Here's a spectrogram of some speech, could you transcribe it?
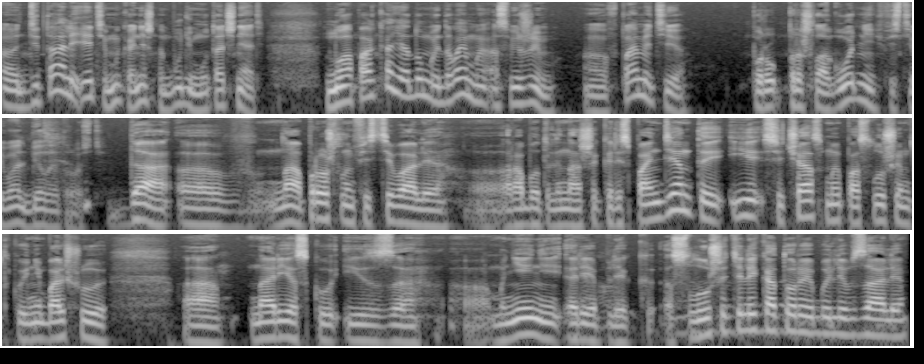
э, детали эти мы, конечно, будем уточнять. Ну а пока, я думаю, давай мы освежим э, в памяти прошлогодний фестиваль «Белая трость». Да, э, на прошлом фестивале э, работали наши корреспонденты, и сейчас мы послушаем такую небольшую э, нарезку из мнений, реплик слушателей, которые были в зале,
